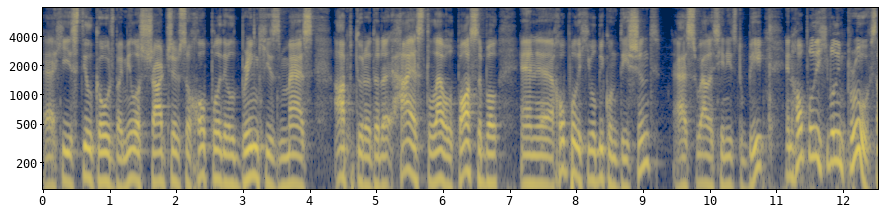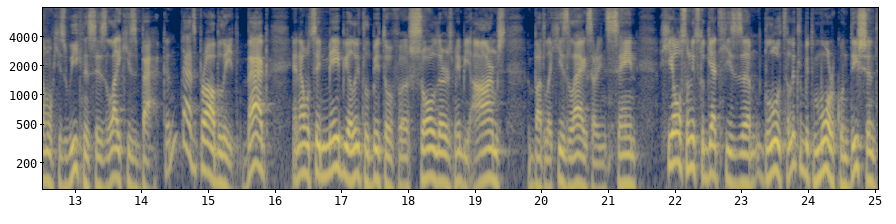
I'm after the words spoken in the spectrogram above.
Uh, he is still coached by Milos Sarcev, so hopefully they will bring his mass up to the, to the highest level possible and uh, hopefully he will be conditioned. As well as he needs to be, and hopefully he will improve some of his weaknesses like his back, and that's probably it. Back, and I would say maybe a little bit of uh, shoulders, maybe arms, but like his legs are insane. He also needs to get his um, glutes a little bit more conditioned,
